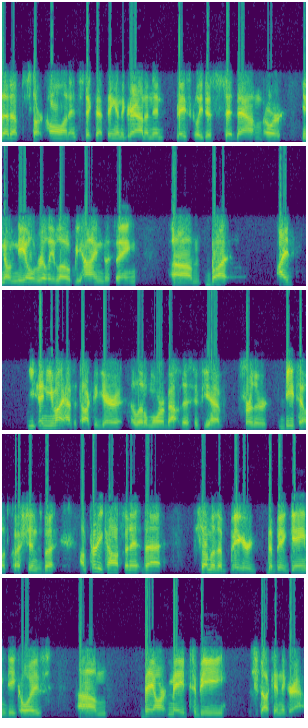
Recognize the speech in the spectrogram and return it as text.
set up to start calling and stick that thing in the ground and then basically just sit down or you know kneel really low behind the thing. Um, but i and you might have to talk to garrett a little more about this if you have further detailed questions but i'm pretty confident that some of the bigger the big game decoys um, they aren't made to be stuck in the ground.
